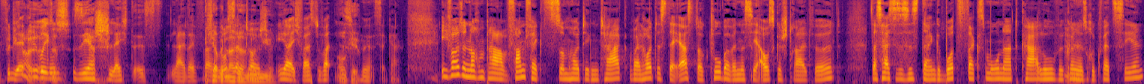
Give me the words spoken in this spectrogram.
finde ich Der geil. übrigens Das- sehr schlecht ist, leider. War Ich habe leider noch nie. Ja, ich weiß, du weißt. Okay. Ja, ist egal. Ich wollte noch ein paar Fun Facts zum heutigen Tag, weil heute ist der 1. Oktober, wenn es hier ausgestrahlt wird. Das heißt, es ist dein Geburtstagsmonat, Carlo. Wir Mhm. können jetzt rückwärts zählen.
